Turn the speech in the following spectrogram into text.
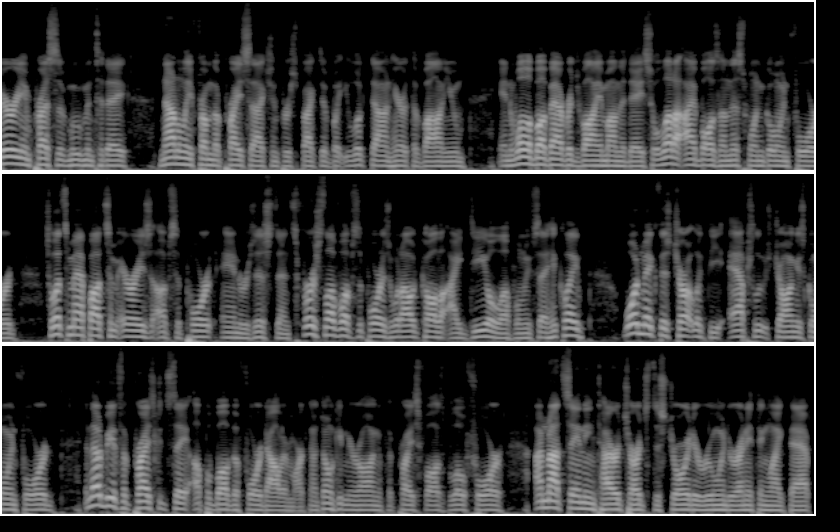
Very impressive movement today, not only from the price action perspective, but you look down here at the volume and well above average volume on the day. So a lot of eyeballs on this one going forward. So let's map out some areas of support and resistance. First level of support is what I would call the ideal level. And we say, hey Clay, what would make this chart look the absolute strongest going forward? And that would be if the price could stay up above the $4 mark. Now, don't get me wrong, if the price falls below 4 I'm not saying the entire chart's destroyed or ruined or anything like that.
